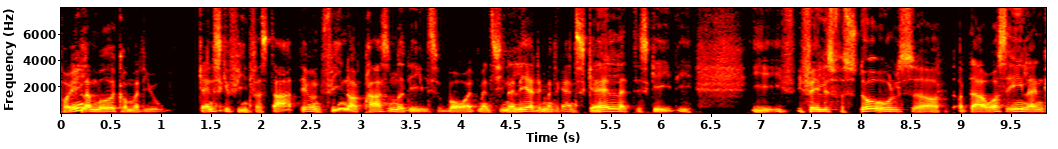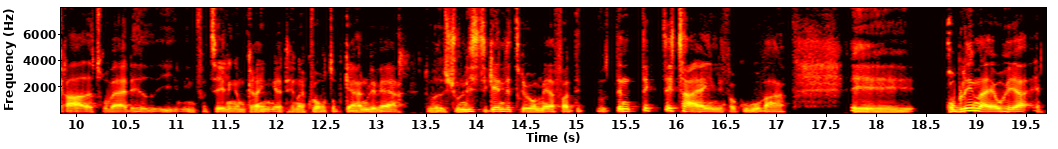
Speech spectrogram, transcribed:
på en eller anden måde kommer de jo ganske fint fra start. Det er jo en fin nok pressemeddelelse, hvor at man signalerer det, man gerne skal, at det sker i, i, i fælles forståelse, og, og der er jo også en eller anden grad af troværdighed i, i en fortælling omkring, at Henrik Kvartrup gerne vil være du ved, journalist igen, det driver mere for, det, den, det, det tager jeg egentlig for gode varer. Øh, problemet er jo her, at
